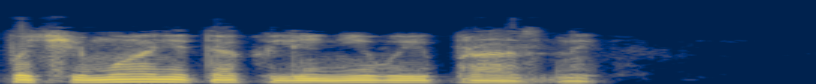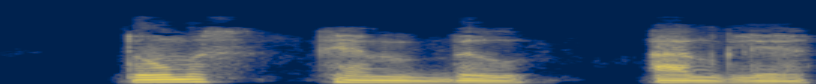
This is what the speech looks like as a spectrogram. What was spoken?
почему они так ленивы и праздны. Томас Кэмпбелл, Англия.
